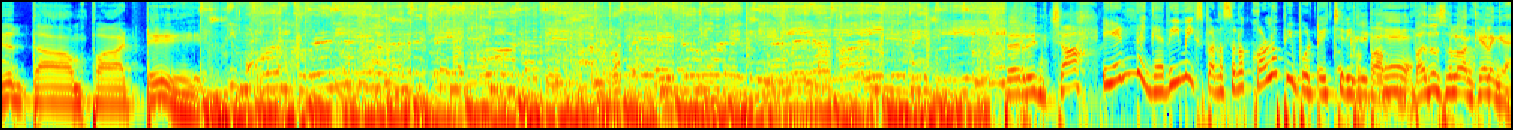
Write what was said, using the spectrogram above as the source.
இதுதான் பாட்டு. தெரிஞ்சா? என்னங்க ரீமிக்ஸ் பண்ண சொன்னா குழப்பி போட்டு ப- வச்சிருக்கீங்க பதில் சொல்லுவாங்க கேளுங்க.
